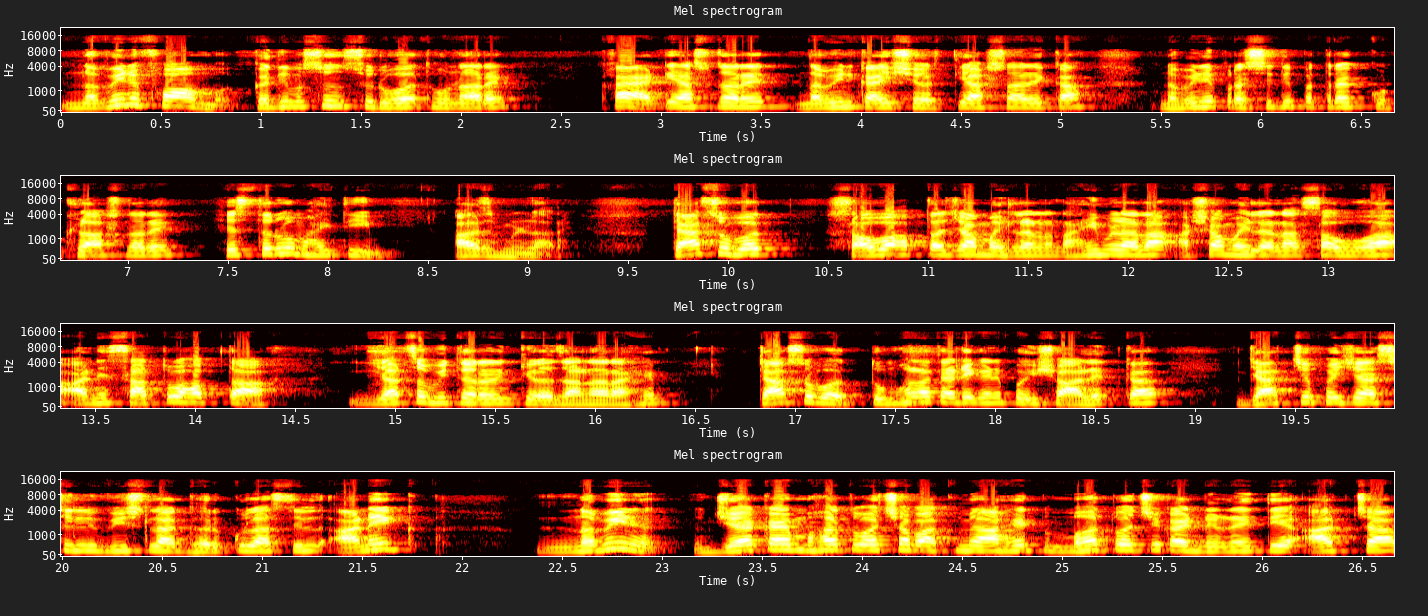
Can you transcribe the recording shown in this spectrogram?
नवीन फॉर्म कधीपासून सुरुवात होणार आहे? काय अटी असणार आहेत? नवीन काही शर्ती असणार आहे का? नवीन प्रसिद्धीपत्रक कुठलं असणार आहे? हे सर्व माहिती आज मिळणार आहे. त्यासोबत सहावा हप्ता ज्या महिलांना नाही मिळाला अशा महिलांना सहावा आणि सातवा हप्ता याचं वितरण केलं जाणार आहे. त्यासोबत तुम्हाला त्या ठिकाणी पैसे आलेत का? गॅसचे पैसे असतील वीस लाख घरकुल असतील अनेक नवीन ज्या काय महत्त्वाच्या बातम्या आहेत महत्त्वाचे काय निर्णय ते आजच्या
